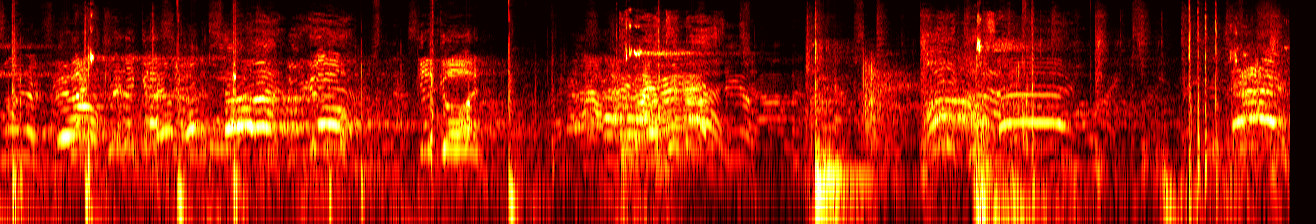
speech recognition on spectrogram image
Corner, Phil. Nice. Here we go. Get going. Hey!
